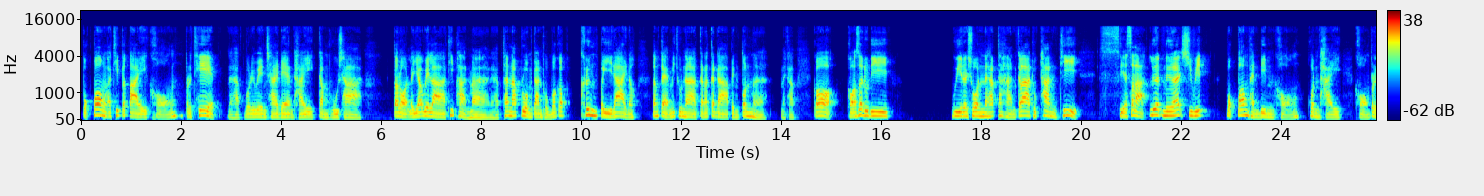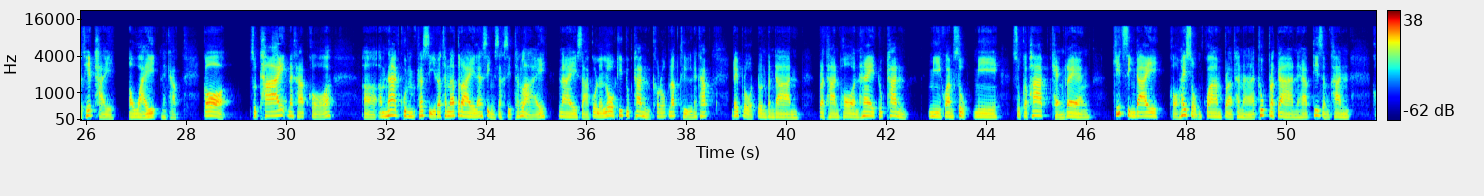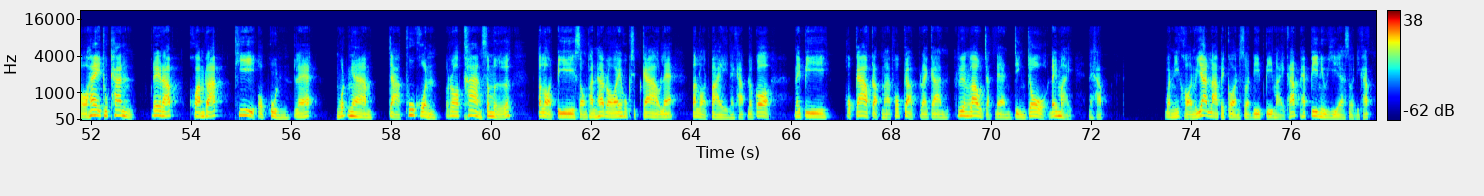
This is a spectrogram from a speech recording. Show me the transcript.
ปกป้องอธิปไตยของประเทศนะครับบริเวณชายแดนไทยกัมพูชา ตลอดระยะเวลาที่ผ่านมานะครับถ้านับรวมกันผมว่าก็ครึ่งปีได้เนาะตั้งแต่มิถุนากรกฎาเป็นต้นมานะครับ ก็ขอสดุดีวีรชนนะครับทหารกล้าทุกท่านที่เสียสละเลือดเนื้อชีวิตปกป้องแผ่นดินของคนไทยของประเทศไทย เอาไว้นะครับ ก็สุดท้ายนะครับขอเอ่ออำนาจคุณพระศรีรัตนตรัย และสิ่งศักดิ์สิทธิ์ทั้งหลายในสากลโลกที่ทุกท่านเคารพนับถือนะครับ ได้โปรดดลบันดาล ประทานพรให้ทุกท่าน มีความสุขมีสุขภาพแข็งแรง คิดสิ่งใดขอให้สมความปรารถนาทุกประการนะครับ ที่สำคัญขอให้ทุกท่านได้รับความรักที่อบอุ่นและ งดงามจากผู้คนรอบข้างเสมอ ตลอดปี 2569 และตลอดไปนะครับ แล้วก็ในปี 69 กลับมาพบกับรายการเรื่องเล่าจากแดนจิงโจ้ได้ใหม่นะครับ วันนี้ขออนุญาตลาไปก่อน สวัสดีปีใหม่ครับ Happy New Year สวัสดีครับ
